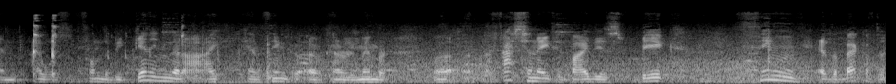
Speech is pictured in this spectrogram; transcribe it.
and I was from the beginning that I can think, I can remember, uh, fascinated by this big thing at the back of the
